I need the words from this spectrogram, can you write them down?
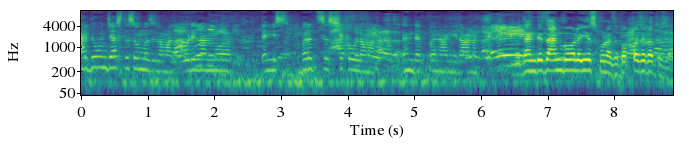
अर्धहून जास्त समजलं मला. वडिलांमुळं त्यांनी बरंच शिकवलं मला. धंद्यात पण आणि. मग धंद्याचा अनुभवाला येस कोणाचा? पप्पाचा का तुझा?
